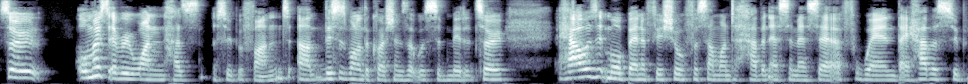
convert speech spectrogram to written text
So almost everyone has a super fund. Um, this is one of the questions that was submitted. So how is it more beneficial for someone to have an SMSF when they have a super,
